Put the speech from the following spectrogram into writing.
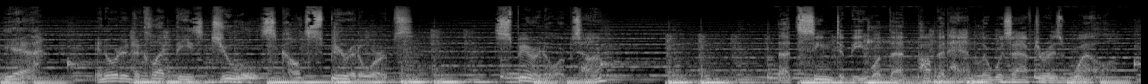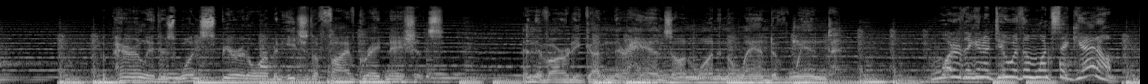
Yeah, in order to collect these jewels called spirit orbs. Spirit orbs, huh? That seemed to be what that puppet handler was after as well. Apparently, there's one spirit orb in each of the five great nations. And they've already gotten their hands on one in the land of wind. What are they gonna do with them once they get them?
